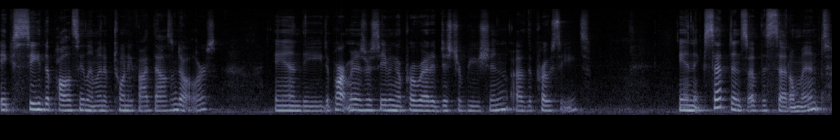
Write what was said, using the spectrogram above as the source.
exceed the policy limit of twenty-five thousand dollars. And the department is receiving a prorated distribution of the proceeds. In acceptance of the settlement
